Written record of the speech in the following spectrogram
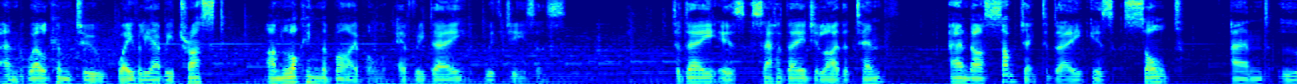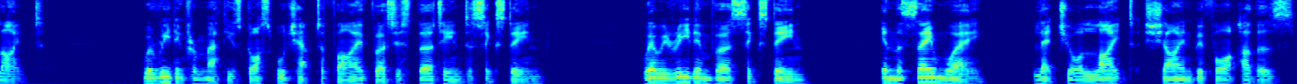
and welcome to Waverley Abbey Trust, unlocking the Bible every day with Jesus. Today is Saturday, July the 10th, and our subject today is salt and light. We're reading from Matthew's Gospel, chapter 5, verses 13 to 16, where we read in verse 16 In the same way, let your light shine before others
